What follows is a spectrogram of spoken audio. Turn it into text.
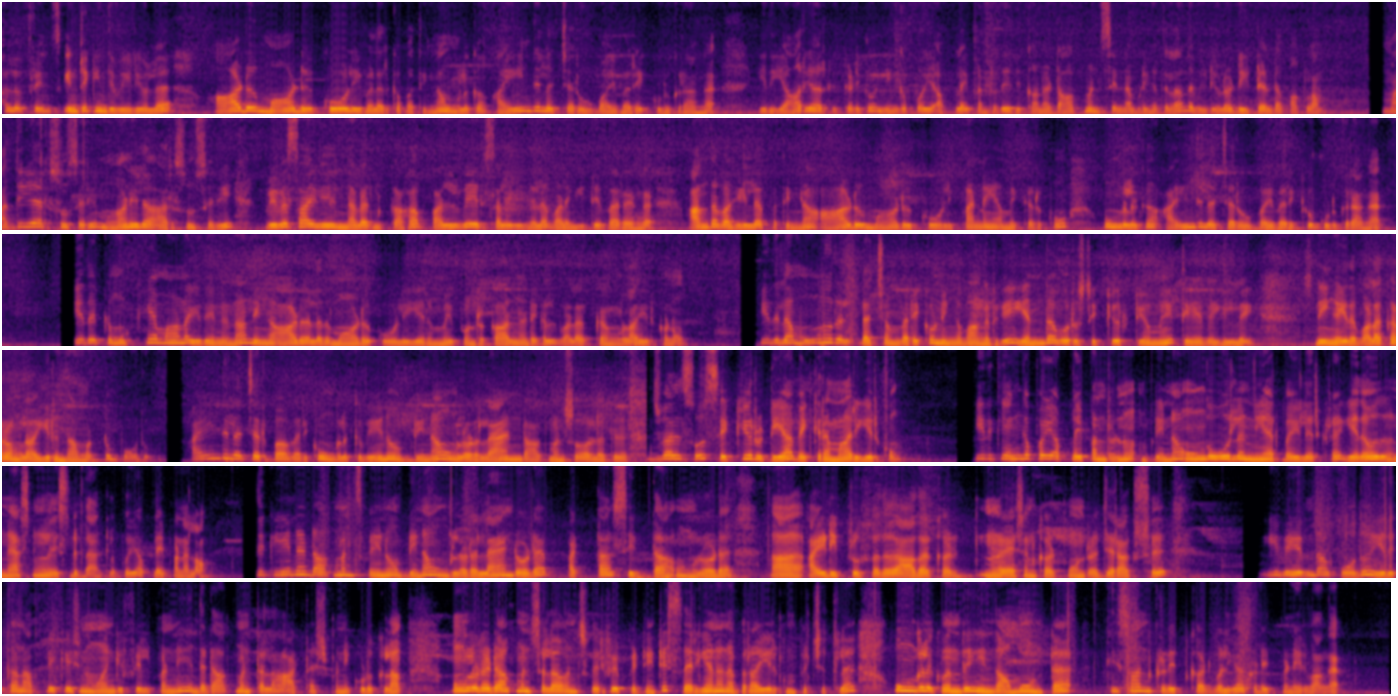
Hello friends இன்றைக்கு இந்த வீடியோவில் ஆடு மாடு கோழி வளர்க்க பார்த்திங்கன்னா உங்களுக்கு ஐந்து லட்சம் ரூபாய் வரை கொடுக்குறாங்க. இது யார் யாருக்கு கிடைக்கும் எங்கே போய் அப்ளை பண்ணுறது இதுக்கான டாக்குமெண்ட்ஸ் என்ன அப்படிங்கிறதெல்லாம் இந்த வீடியோவில் டீட்டெயில்டாக பார்க்கலாம் மத்திய அரசும் சரி மாநில அரசும் சரி விவசாயிகளின் நலனுக்காக பல்வேறு சலுகைகளை வழங்கிட்டு வராங்க. அந்த வகையில் பார்த்திங்கன்னா ஆடு மாடு கோழி பண்ணை அமைக்கிறதுக்கும் உங்களுக்கு ஐந்து லட்சம் ரூபாய் வரைக்கும் கொடுக்குறாங்க. இதற்கு முக்கியமான இது என்னென்னா நீங்கள் ஆடு அல்லது மாடு கோழி எருமை போன்ற கால்நடைகள் வளர்க்கவங்களாக இருக்கணும். இதில் மூணு லட்சம் வரைக்கும் நீங்கள் வாங்குறதுக்கு எந்த ஒரு செக்யூரிட்டியுமே தேவையில்லை. நீங்கள் இதை வளர்க்குறவங்களா இருந்தால் மட்டும் போதும். ஐந்து லட்ச ரூபாய் வரைக்கும் உங்களுக்கு வேணும் அப்படின்னா உங்களோட லேண்ட் டாக்குமெண்ட்ஸோ அல்லது ஜுவல்ஸோ செக்யூரிட்டியாக வைக்கிற மாதிரி இருக்கும். இதுக்கு எங்கே போய் அப்ளை பண்ணுறணும் அப்படின்னா உங்கள் ஊரில் நியர்பையில் இருக்கிற ஏதோ ஒரு நேஷ்னலைஸ்டு பேங்க்கில் போய் அப்ளை பண்ணலாம். இதுக்கு என்ன டாக்குமெண்ட்ஸ் வேணும் அப்படின்னா உங்களோட லேண்டோட பட்டா சிட்டா உங்களோட ஐடி ப்ரூஃப் அதாவது ஆதார் கார்டு ரேஷன் கார்டு போன்ற ஜெராக்ஸு இவை இருந்தால் போதும். இதுக்கான அப்ளிகேஷன் வாங்கி ஃபில் பண்ணி இந்த டாக்குமெண்ட்டெல்லாம் அட்டாச் பண்ணி கொடுக்கலாம். உங்களோட டாக்குமெண்ட்ஸ் எல்லாம் ஒன்ஸ் வெரிஃபை பண்ணிவிட்டு சரியான நபராக இருக்கும் பட்சத்தில் உங்களுக்கு வந்து இந்த அமௌண்ட்டை கிசான் கிரெடிட் கார்டு வழியாக கிரெடிட் பண்ணிடுவாங்க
